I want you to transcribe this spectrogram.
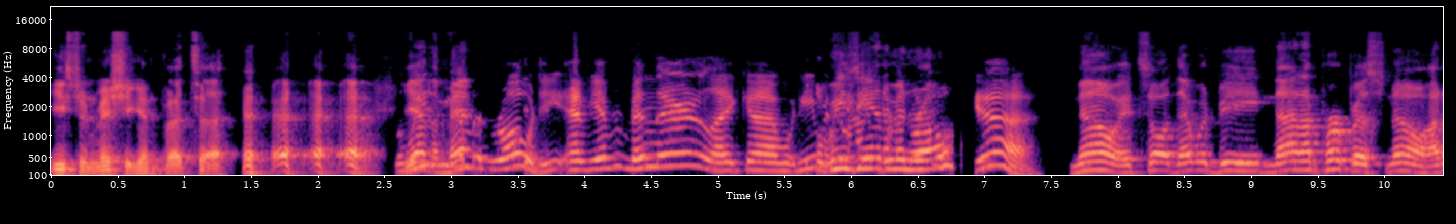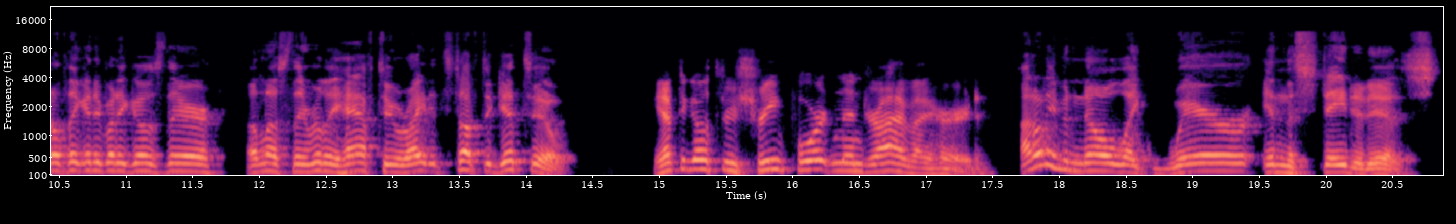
Eastern Michigan. But uh, yeah, the men- Monroe. Do you, have you ever been there? Like uh, Louisiana Monroe? Yeah. No, it's all that would be not on purpose. No, I don't think anybody goes there unless they really have to. Right? It's tough to get to. You have to go through Shreveport and then drive. I heard. I don't even know like where in the state it is.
